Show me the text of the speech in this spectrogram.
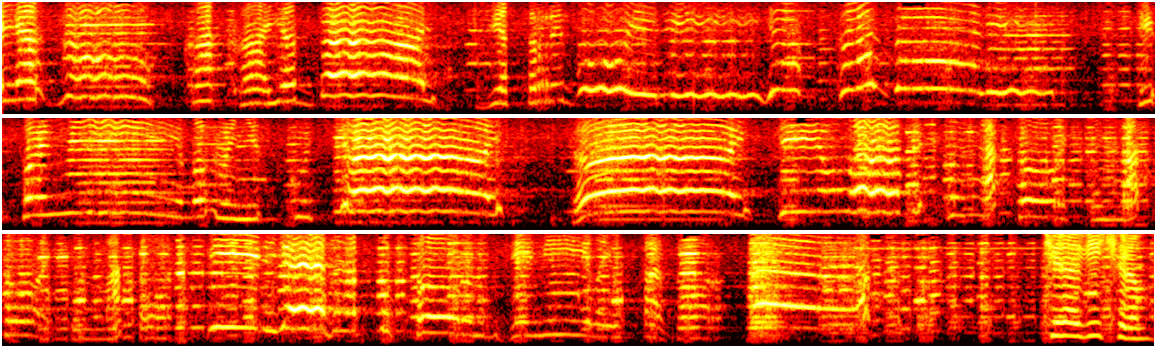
Погляжу, какая даль, Ветры буйные сказали, Ты помилуй, не скучай, Дай лодочку, моторочку, моторочку, мотор, И еду на ту сторону, где милый позор. Вчера вечером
